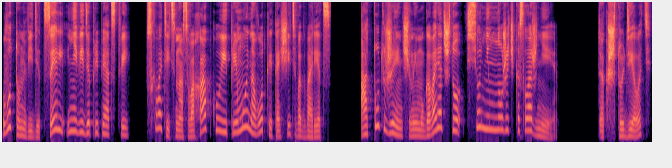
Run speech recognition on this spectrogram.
Вот он видит цель, не видя препятствий, схватить нас в охапку и прямой наводкой тащить во дворец. А тут женщины ему говорят, что все немножечко сложнее. Так что делать?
